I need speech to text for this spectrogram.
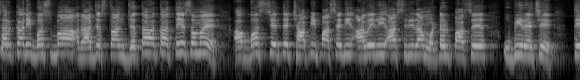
સરકારી બસમાં રાજસ્થાન જતા હતા. તે સમયે આ બસ છે તે છાપી પાસેની આવેલી આ શ્રીરામ હોટલ પાસે ઊભી રહે છે. તે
